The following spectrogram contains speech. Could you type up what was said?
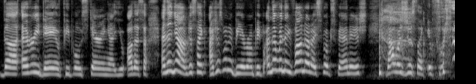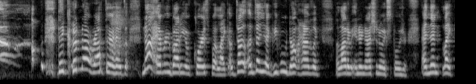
the every day of people staring at you, all that stuff. And then yeah, I'm just like, I just want to be around people. And then when they found out I spoke Spanish, that was just like it they could not wrap their heads up. Not everybody, of course, but like I'm, tell- I'm telling you, like people who don't have like a lot of international exposure. And then like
